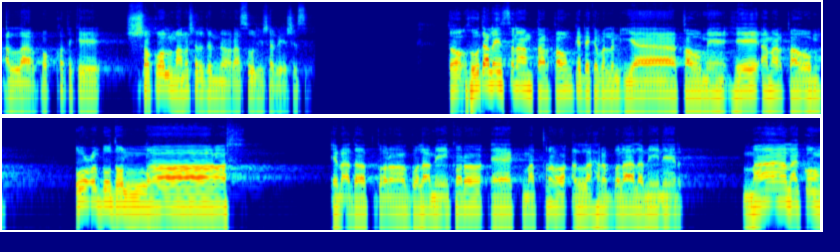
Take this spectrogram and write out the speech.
আল্লাহর পক্ষ থেকে সকল মানুষের জন্য রাসূল হিসাবে এসেছি। তো হুদ আলাইহিসসালাম তার কওমকে ডেকে বললেন, ইয়া কওমে, হে আমার কওম, উবুদুল্লাহ এবাদত কর, গোলামি কর, একমাত্র আল্লাহ রাব্বুল আলামিনের। মালাকুম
